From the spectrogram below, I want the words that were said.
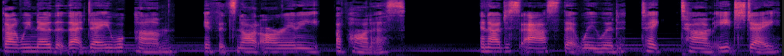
God, we know that that day will come if it's not already upon us. And I just ask that we would take time each day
